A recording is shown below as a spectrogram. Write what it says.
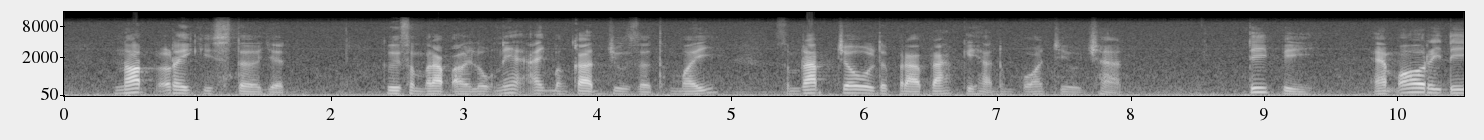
1 not register yet គឺសម្រាប់ឲ្យលោកអ្នកអាចបង្កើត user ថ្មី សម្រាប់ចូលទៅប្រើប្រាស់គេហទំព័រ GeoChat ទី2 I'm already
